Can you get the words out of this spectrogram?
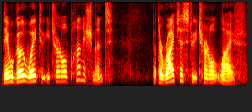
they will go away to eternal punishment, but the righteous to eternal life.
